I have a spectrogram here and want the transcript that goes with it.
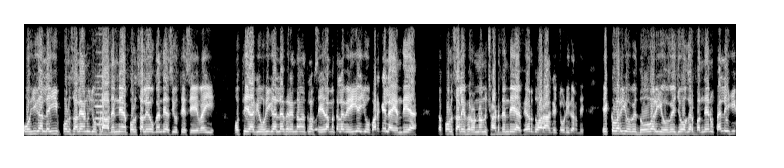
ਉਹੀ ਗੱਲ ਹੈ ਜੀ ਪੁਲਿਸ ਵਾਲਿਆਂ ਨੂੰ ਜੋ ਫੜਾ ਦਿੰਨੇ ਆ ਪੁਲਿਸ ਵਾਲੇ ਉਹ ਕਹਿੰਦੇ ਅਸੀਂ ਉੱਥੇ ਸੇਵ ਆ ਜੀ। ਉੱਥੇ ਆ ਕੇ ਉਹੀ ਗੱਲ ਹੈ, ਫਿਰ ਇਹਦਾ ਮਤਲਬ ਸੇ ਦਾ ਮਤਲਬ ਇਹੀ ਹੈ ਜੀ, ਉਹ ਫੜ ਕੇ ਲੈ ਜਾਂਦੇ ਆ। ਤਾਂ ਪੁਲਿਸ ਵਾਲੇ ਫਿਰ ਉਹਨਾਂ ਨੂੰ ਛੱਡ ਦਿੰਦੇ ਆ, ਫਿਰ ਦੁਬਾਰਾ ਆ ਕੇ ਚੋਰੀ ਕਰਦੇ। ਇੱਕ ਵਾਰੀ ਹੋਵੇ, ਦੋ ਵਾਰੀ ਹੋਵੇ, ਜੋ ਅਗਰ ਬੰਦੇ ਨੂੰ ਪਹਿਲੇ ਹੀ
